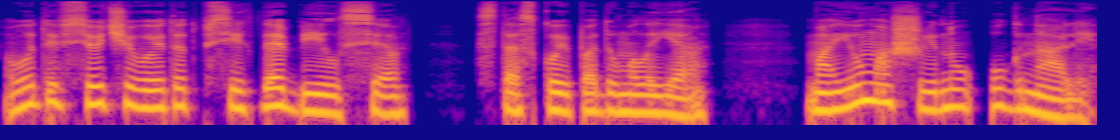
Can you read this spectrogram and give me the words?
Вот и все, чего этот псих добился, — с тоской подумала я. Мою машину угнали.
